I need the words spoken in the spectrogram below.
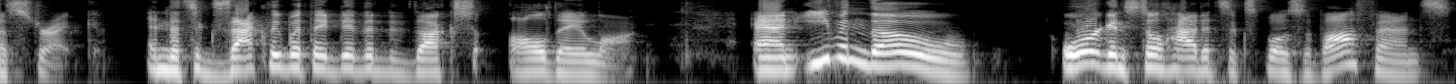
to strike. And that's exactly what they did to the Ducks all day long. And even though Oregon still had its explosive offense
